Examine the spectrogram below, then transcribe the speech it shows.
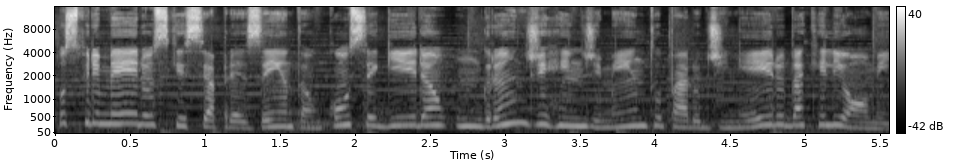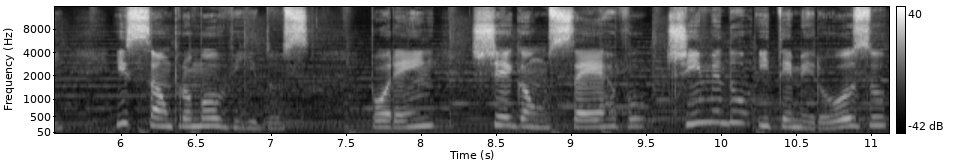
Os primeiros que se apresentam conseguiram um grande rendimento para o dinheiro daquele homem e são promovidos. Porém, chega um servo tímido e temeroso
